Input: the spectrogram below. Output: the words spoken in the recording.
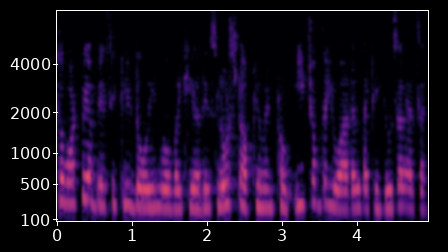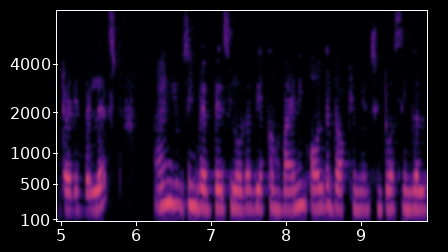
So what we are basically doing over here is loads document from each of the URL that a user has entered in the list and using web-based loader, we are combining all the documents into a single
